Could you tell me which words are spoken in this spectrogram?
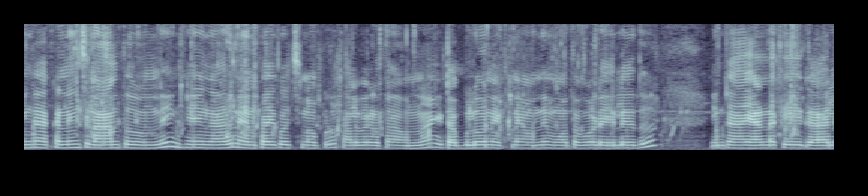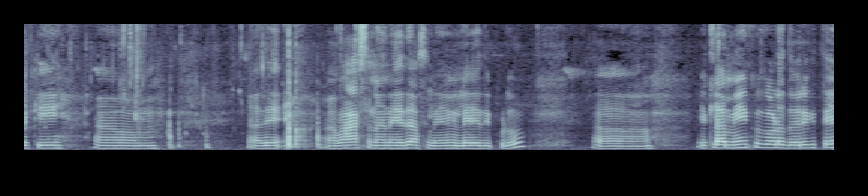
ఇంకా అక్కడి నుంచి నానుతూ ఉంది. ఇంకేం కాదు నేను పైకి వచ్చినప్పుడు కలబెడతా ఉన్నా. ఈ టబ్బులో ఇట్నే ఉంది మూత కూడా వేయలేదు. ఇంకా ఎండకి గాలికి అదే వాసన అనేది అసలు ఏమి లేదు ఇప్పుడు. ఇట్లా మీకు కూడా దొరికితే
